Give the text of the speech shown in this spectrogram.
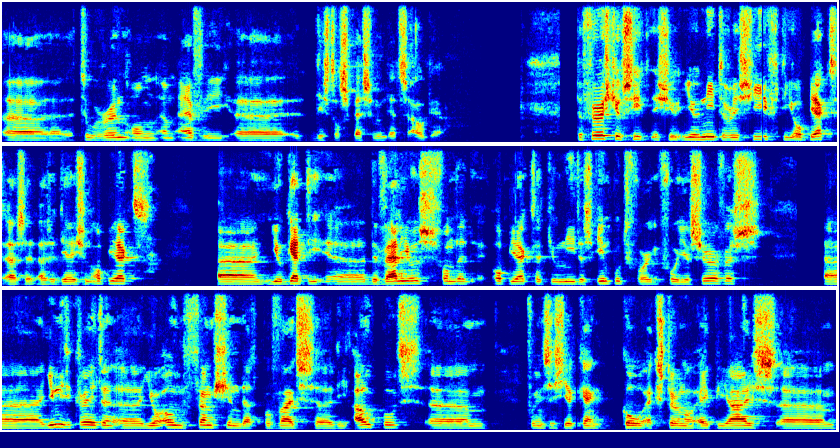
uh, to run on, on every uh, digital specimen that's out there. The first you see you, you need to receive the object as a, as a JSON object. You get the, the values from the object that you need as input for, for your service. Uh, you need to create a, your own function that provides the output. Um, for instance, you can call external APIs um,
